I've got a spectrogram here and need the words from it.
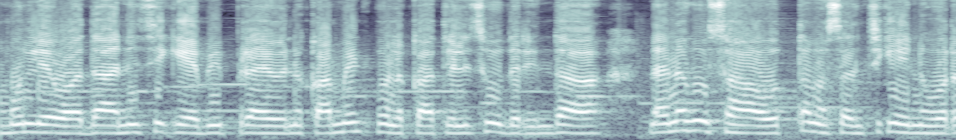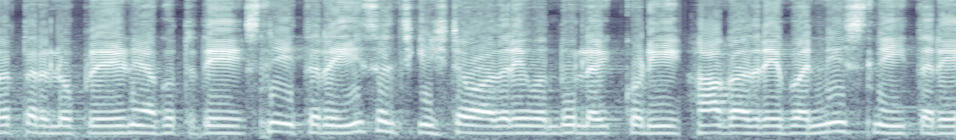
ಅಮೂಲ್ಯವಾದ ಅನಿಸಿಕೆ ಅಭಿಪ್ರಾಯವನ್ನು ಕಾಮೆಂಟ್ ಮೂಲಕ ತಿಳಿಸುವುದರಿಂದ ನನಗೂ ಸಹ ಉತ್ತಮ ಸಂಚಿಕೆಯನ್ನು ಹೊರತರಲು ಪ್ರೇರಣೆಯಾಗುತ್ತದೆ. ಸ್ನೇಹಿತರೆ, ಈ ಸಂಚಿಕೆ ಇಷ್ಟವಾದರೆ ಒಂದು ಲೈಕ್ ಕೊಡಿ. ಹಾಗಾದ್ರೆ ಬನ್ನಿ ಸ್ನೇಹಿತರೆ,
